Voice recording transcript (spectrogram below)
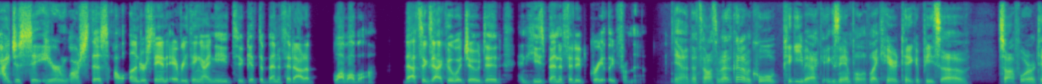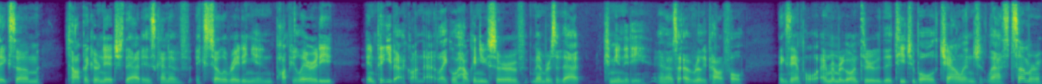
If I just sit here and watch this, I'll understand everything I need to get the benefit out of blah, blah, blah. That's exactly what Joe did. And he's benefited greatly from that. Yeah, that's awesome. That's kind of a cool piggyback example of like, here, take a piece of software or take some topic or niche that is kind of accelerating in popularity and piggyback on that. Like, well, how can you serve members of that community? And that's a really powerful example. I remember going through the Teachable Challenge last summer,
